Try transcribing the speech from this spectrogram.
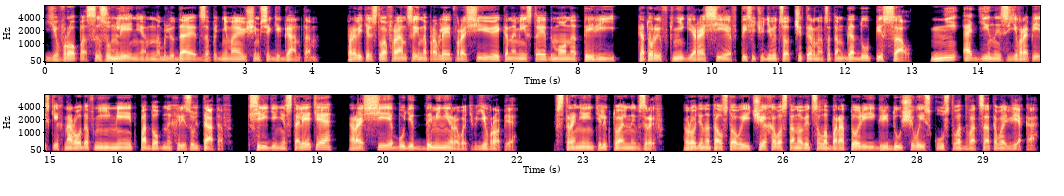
Европа с изумлением наблюдает за поднимающимся гигантом. Правительство Франции направляет в Россию экономиста Эдмона Терри, который в книге «Россия» в 1914 году писал «Ни один из европейских народов не имеет подобных результатов. К середине столетия Россия будет доминировать в Европе». В стране интеллектуальный взрыв. Родина Толстого и Чехова становится лабораторией грядущего искусства XX века.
